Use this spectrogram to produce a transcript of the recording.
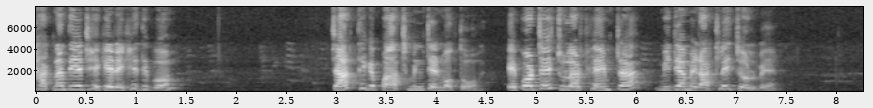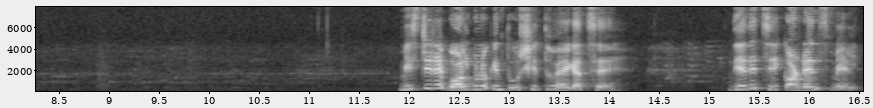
ঢাকনা দিয়ে ঢেকে রেখে দিব চার থেকে পাঁচ মিনিটের মতো। এ পর্যায়ে চুলার ফ্লেমটা মিডিয়ামে রাখলেই চলবে। মিষ্টির এই বলগুলো কিন্তু সিদ্ধ হয়ে গেছে। দিয়ে দিচ্ছি কনডেন্স মিল্ক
